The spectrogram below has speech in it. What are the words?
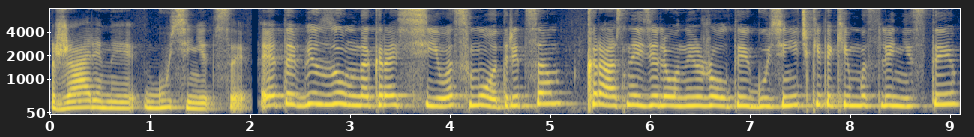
жареные гусеницы. Это безумно красиво смотрится. Красные, зеленые, желтые гусенички, такие маслянистые.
